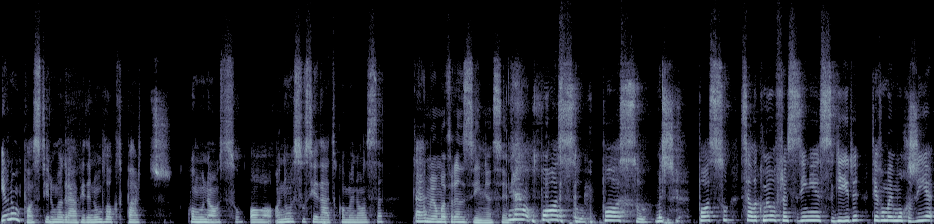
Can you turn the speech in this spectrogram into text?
Eu não posso ter uma grávida num bloco de partos como o nosso, ou, ou numa sociedade como a nossa. Que a... comer uma franzinha, sim. Não, posso, posso, mas posso, se ela comeu a francesinha e a seguir teve uma hemorragia,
